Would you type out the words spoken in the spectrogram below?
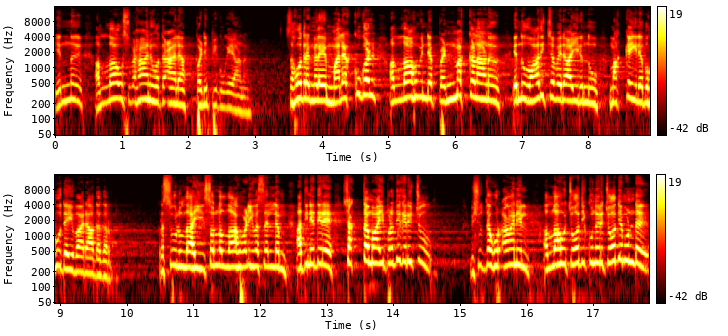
എന്ന് അള്ളാഹു സുബാനു വാല പഠിപ്പിക്കുകയാണ്. സഹോദരങ്ങളെ മലക്കുകൾ അള്ളാഹുവിന്റെ പെൺമക്കളാണ് എന്ന് വാദിച്ചവരായിരുന്നു മക്കയിലെ ബഹുദൈവാരാധകർ. റസൂലുല്ലാഹി സൊല്ലാഹു അലൈഹി വസ്ല്ലം അതിനെതിരെ ശക്തമായി പ്രതികരിച്ചു. വിശുദ്ധ ഖുർആാനിൽ അള്ളാഹു ചോദിക്കുന്നൊരു ചോദ്യമുണ്ട്.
